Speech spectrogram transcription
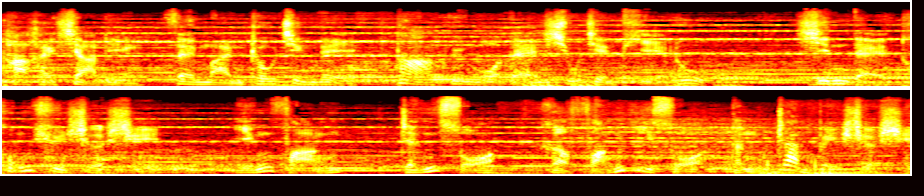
他还下令在满洲境内大规模地修建铁路、新的通讯设施、营房、诊所和防疫所等战备设施。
